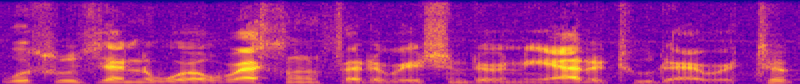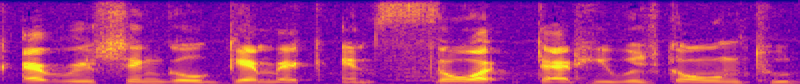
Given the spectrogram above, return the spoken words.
which was then the World Wrestling Federation during the Attitude Era, took every single gimmick and thought that he was going to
